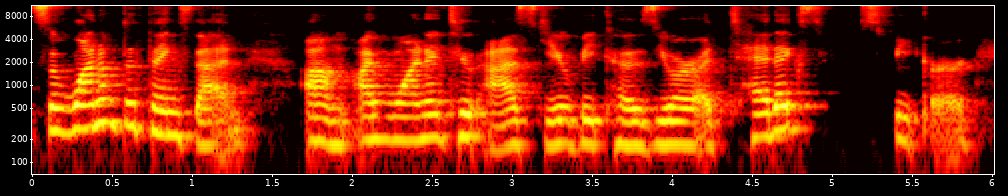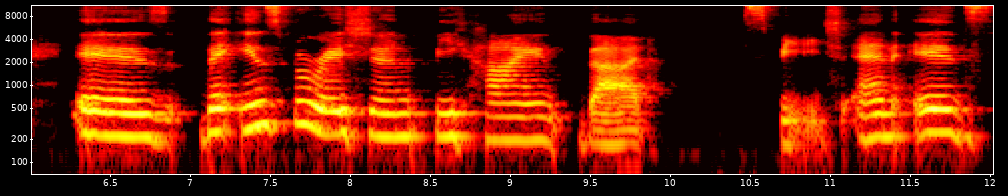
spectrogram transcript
So, one of the things that um, I wanted to ask you because you're a TEDx speaker is the inspiration behind that speech. And it's,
